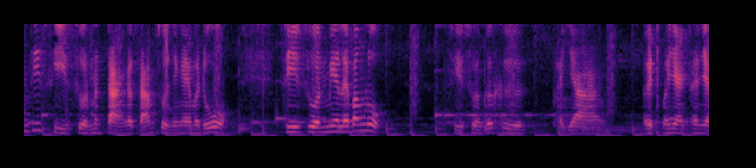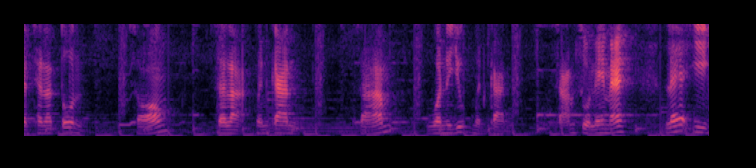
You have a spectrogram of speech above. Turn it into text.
ำที่ 4 ส่วนมันต่างกับ 3 ส่วนยังไงมาดู 4 ส่วนมีอะไรบ้างลูก 4 ส่วนก็คือพยาง เอ้ยพยางพยัญชนะต้น 2 สระเหมือนกัน 3. วรรณยุกต์เหมือนกัน 3 ส่วนเลยไหมและอีก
